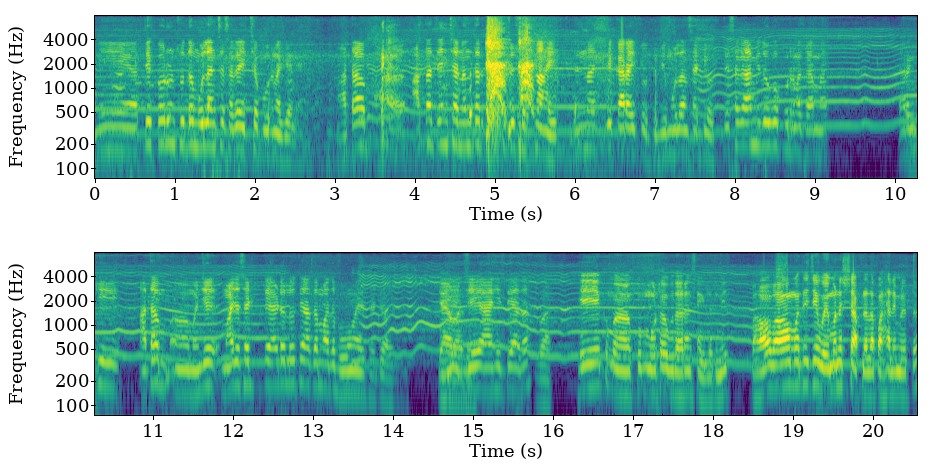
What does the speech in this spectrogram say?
आणि ते करून सुद्धा मुलांच्या सगळ्या इच्छा पूर्ण केल्या. आता आता त्यांच्यानंतर जे स्वप्न आहेत त्यांना जे करायचं होतं जे मुलांसाठी होतं ते सगळं आम्ही दोघं पूर्ण करणार. कारण की आता अं, म्हणजे माझ्यासाठी ते आयडल होते आता माझा भाऊ माझ्यासाठी त्या आहे. जे आहे ते आता. हे एक म, खूप मोठं उदाहरण सांगितलं तुम्ही. भावाभावामध्ये जे वैमनस्य आपल्याला पाहायला मिळतं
